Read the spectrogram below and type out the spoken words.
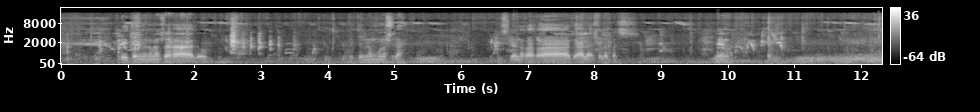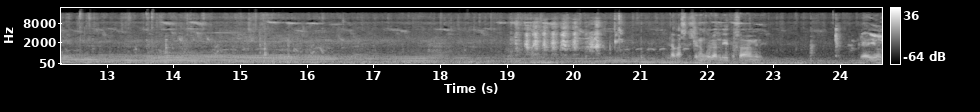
Dito na naman sa loob. Dito lang muna sila. Hindi sila nakakagala sa labas. Yan. Lakas kasi ng ulan dito sa amin. Kaya yun.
